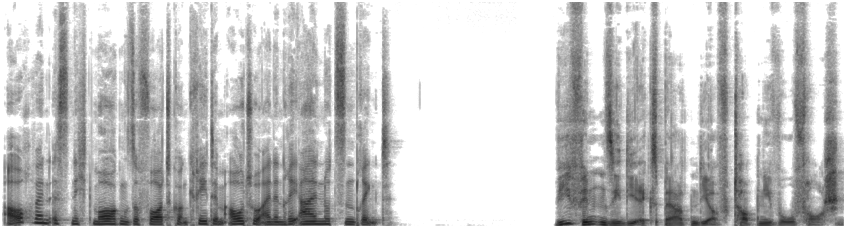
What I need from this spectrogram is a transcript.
auch wenn es nicht morgen sofort konkret im Auto einen realen Nutzen bringt. Wie finden Sie die Experten, die auf Top-Niveau forschen?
